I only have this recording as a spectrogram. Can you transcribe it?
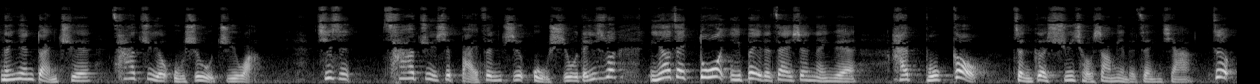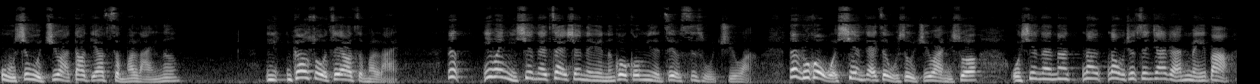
能源短缺差距有五十五 G 瓦，其实差距是百分之五十五，等于是说你要再多一倍的再生能源还不够。整个需求上面的增加，这五十五 G 瓦到底要怎么来呢？你你告诉我这要怎么来？那因为你现在再生能源能够供应的只有四十五 G 瓦，那如果我现在这五十五 G 瓦，你说我现在那那那我就增加燃煤吧？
